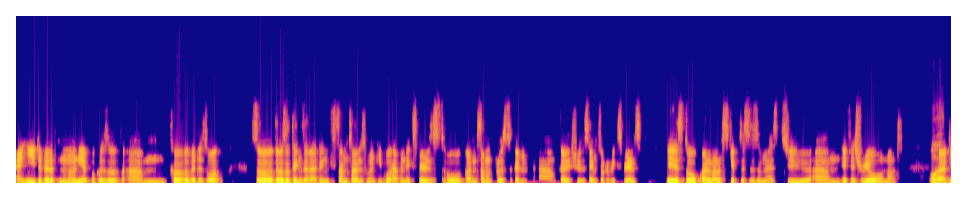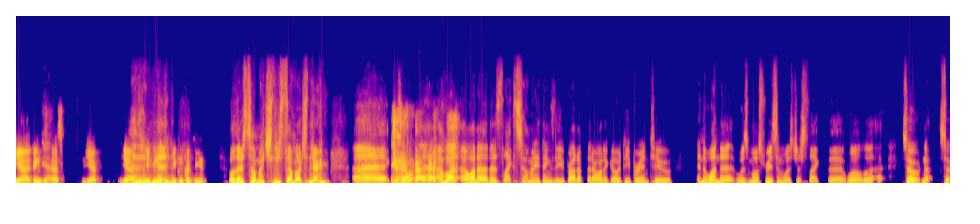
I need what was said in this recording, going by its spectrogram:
and he developed pneumonia because of um, COVID as well. So those are things that I think sometimes when people haven't experienced or gotten someone close to them um, going through the same sort of experience, there is still quite a lot of skepticism as to um, if it's real or not. Well, but yeah, I think yeah. that's yeah, yeah. You can you can continue. well, there's so much. There's so much there because uh, I, I, want. I want to. There's like so many things that you brought up that I want to go deeper into and the one that was most recent was just like the well uh, so no so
